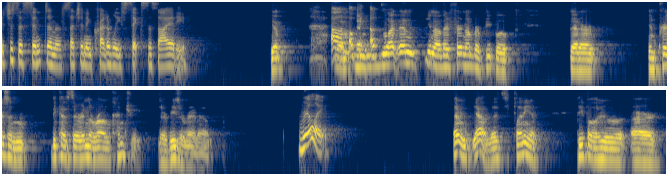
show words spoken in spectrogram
it's just a symptom of such an incredibly sick society Yep. um, Um, okay and, and you know, there are a fair number of people that are in prison because they're in the wrong country. Their visa ran out. really I mean, yeah, there's plenty of people who are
